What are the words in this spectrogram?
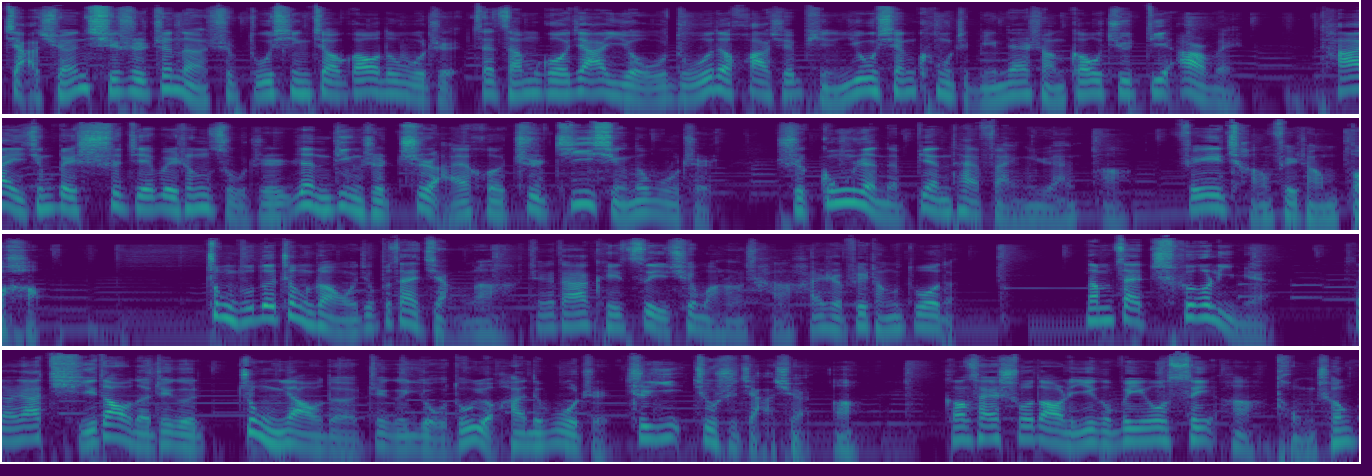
甲醛其实真的是毒性较高的物质，在咱们国家有毒的化学品优先控制名单上高居第二位，它已经被世界卫生组织认定是致癌和致畸形的物质，是公认的变态反应源啊。非常非常不好，中毒的症状我就不再讲了，这个大家可以自己去网上查，还是非常多的。那么在车里面，大家提到的这个重要的这个有毒有害的物质之一就是甲醛啊。刚才说到了一个 VOC 哈统称，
